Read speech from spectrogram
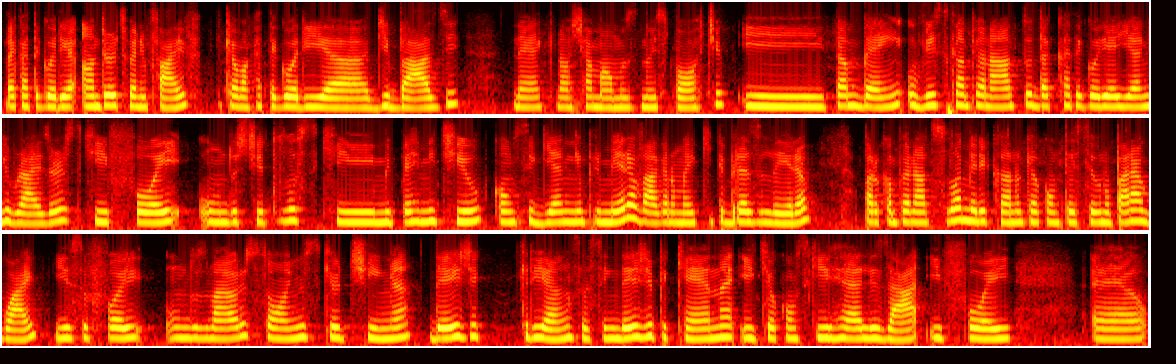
da categoria Under 25, que é uma categoria de base né, que nós chamamos no esporte, e também o vice-campeonato da categoria Young Risers, que foi um dos títulos que me permitiu conseguir a minha primeira vaga numa equipe brasileira para o Campeonato Sul-Americano que aconteceu no Paraguai. E isso foi um dos maiores sonhos que eu tinha desde criança, assim, desde pequena, e que eu consegui realizar, e foi é,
